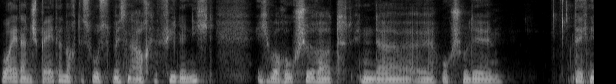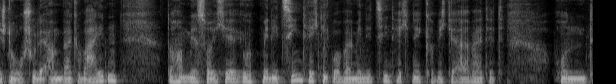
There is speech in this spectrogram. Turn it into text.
war ja dann später noch, das wussten wissen auch viele nicht. Ich war Hochschulrat in der äh, Hochschule Technischen Hochschule Amberg-Weiden. Da haben wir solche, Medizintechnik, war bei Medizintechnik habe ich gearbeitet. Und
